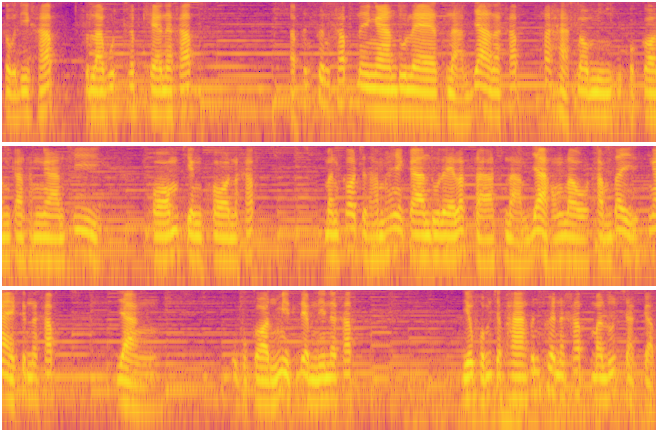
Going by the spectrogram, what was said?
สวัสดีครับ สลาวุฒิเทปแคร์นะครับเพื่อนๆครับในงานดูแลสนามหญ้านะครับ ถ้าหากเรามีอุปกรณ์การทำงานที่พร้อมเพียงพอนะครับ มันก็จะทำให้การดูแลรักษาสนามหญ้าของเราทำได้ง่ายขึ้นนะครับ อย่างอุปกรณ์มีดเล่มนี้นะครับ เดี๋ยวผมจะพาเพื่อนๆนะครับ มารู้จักกับ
